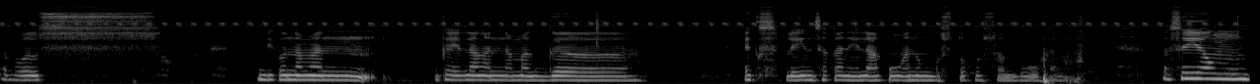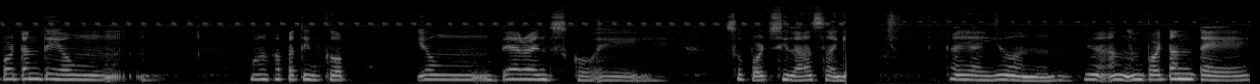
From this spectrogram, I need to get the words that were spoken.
Tapos, hindi ko naman kailangan na mag uh, explain sa kanila kung anong gusto ko sa buhay. Kasi yung importante yung mga kapatid ko, yung parents ko, eh, support sila sa kaya yun, yun ang importante,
